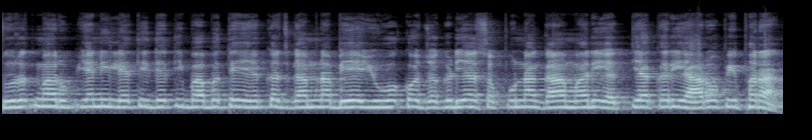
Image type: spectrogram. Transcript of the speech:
સુરતમાં રૂપિયાની લેતી દેતી બાબતે એક જ ગામના બે યુવકો ઝઘડિયા. સપુના ઘા મારી હત્યા કરી આરોપી ફરાર.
